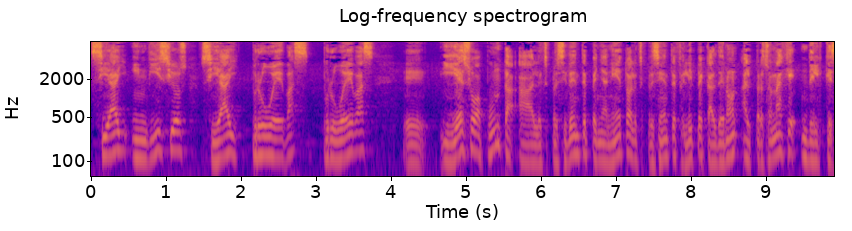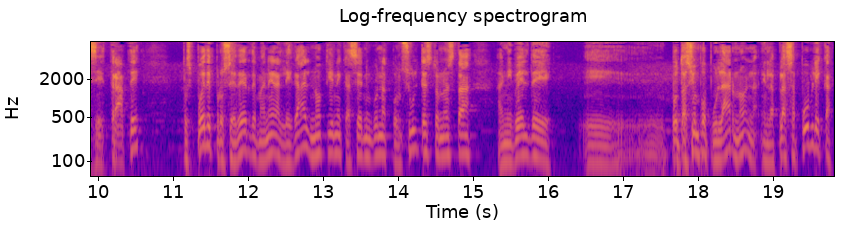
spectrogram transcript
si hay indicios, si hay pruebas, pruebas, eh, y eso apunta al expresidente Peña Nieto, al expresidente Felipe Calderón, al personaje del que se trate, pues puede proceder de manera legal, no tiene que hacer ninguna consulta, esto no está a nivel de eh, votación popular, ¿no? En la, en la, plaza pública.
